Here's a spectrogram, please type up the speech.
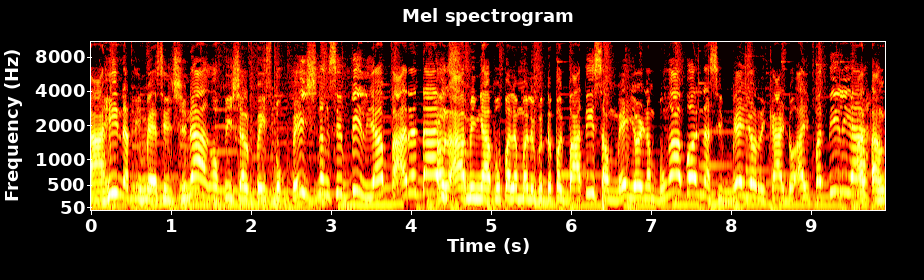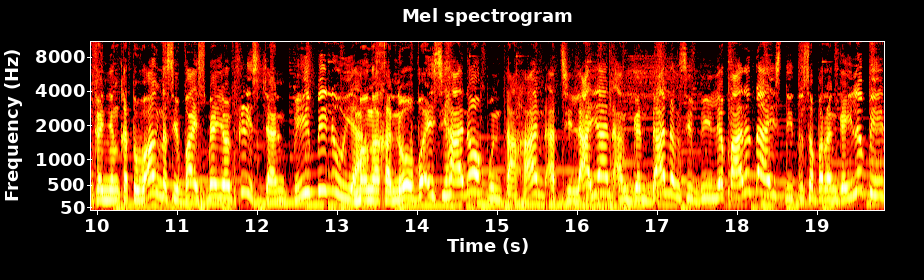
bisitahin at i-message nyo na ang official Facebook page ng Sevilla Paradise. Ang amin nga po palang malugod na pagbati sa Mayor ng Bungabon na si Mayor Ricardo I. Padilla at ang kanyang katuwang na si Vice Mayor Christian P. Binuya. Mga Kanovo Ecijano, puntahan at silayan ang ganda ng Sevilla Paradise dito sa Barangay Labi,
